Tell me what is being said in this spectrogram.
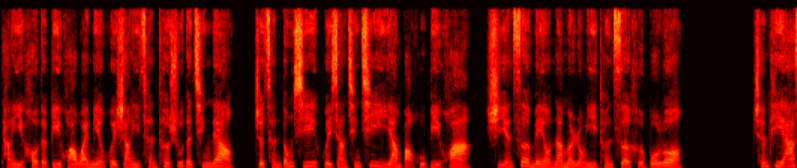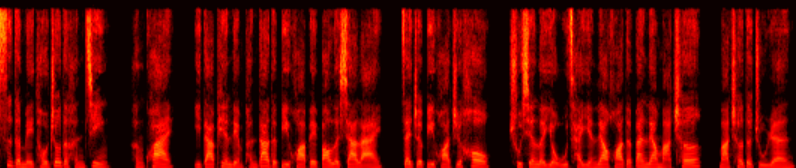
躺以后的壁画外面会上一层特殊的青料，这层东西会像清漆一样保护壁画。使颜色没有那么容易褪色和剥落。陈皮阿四的眉头皱得很紧。很快，一大片脸盆大的壁画被包了下来。在这壁画之后，出现了有五彩颜料画的半辆马车。马车的主人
